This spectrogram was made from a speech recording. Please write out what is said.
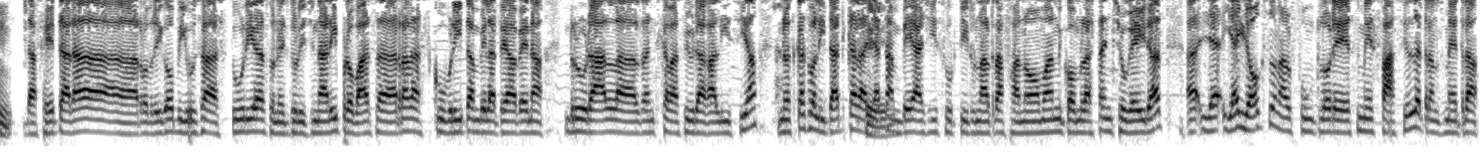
De fet, ara, Rodrigo, vius a Astúries, on ets originari, però vas a redescobrir també la teva vena rural els anys que vas viure a Galícia. No és casualitat que d'allà sí. també hagi sortit un altre fenomen com les tanxogueires. Eh, hi, hi ha llocs on el folklore és més fàcil de transmetre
